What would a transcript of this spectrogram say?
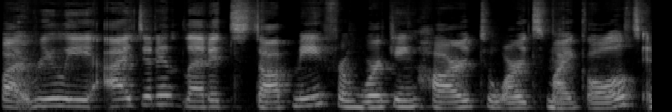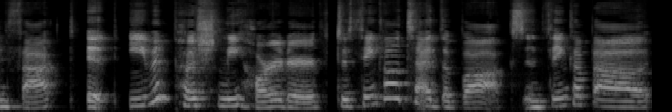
But really, I didn't let it stop me from working hard towards my goals. In fact, it even pushed me harder to think outside the box and think about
